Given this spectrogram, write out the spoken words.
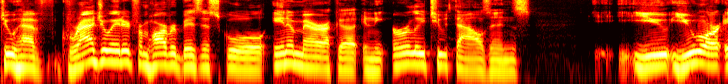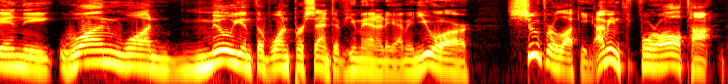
to have graduated from Harvard Business School in America in the early 2000s. You you are in the one one millionth of one percent of humanity. I mean, you are super lucky. I mean, for all time,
